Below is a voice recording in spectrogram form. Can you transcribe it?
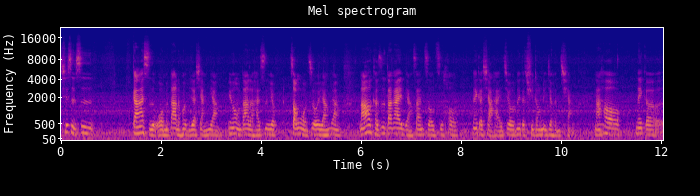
其实是刚开始我们大人会比较像样，因为我们大人还是有。装我做一样这样，然后可是大概两三周之后，那个小孩就那个驱动力就很强。然后那个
